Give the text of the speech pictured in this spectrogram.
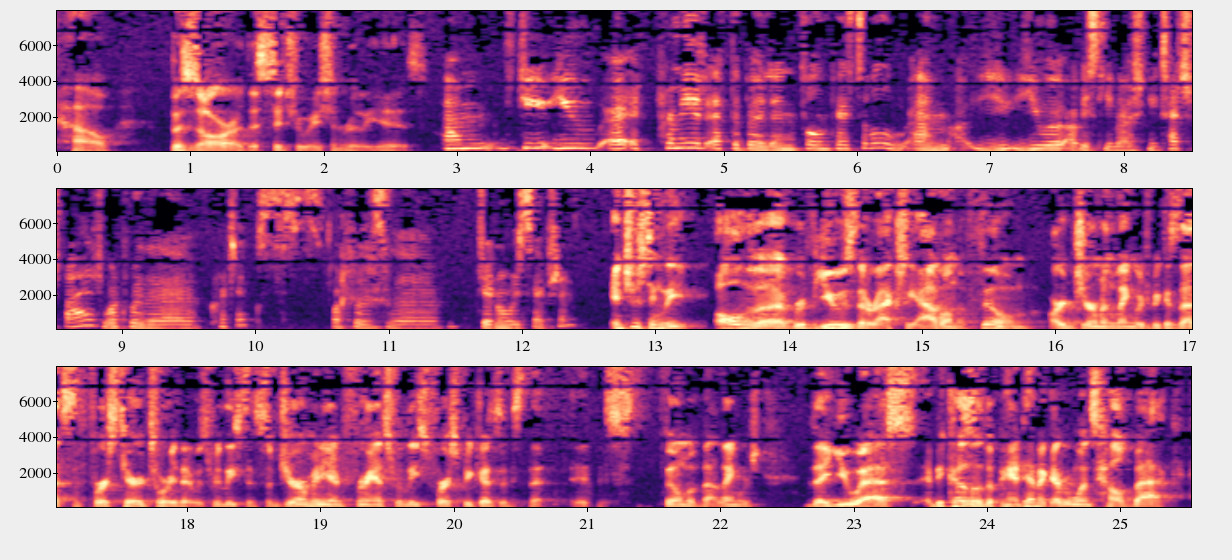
how bizarre this situation really is. Um, you, you uh, it premiered at the Berlin Film Festival. Um, you, you were obviously emotionally touched by it. What were the critics? What was the general reception? Interestingly, all the reviews that are actually out on the film are German language because that's the first territory that it was released in. So Germany and France released first because it's the, it's film of that language. The US, because of the pandemic, everyone's held back.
